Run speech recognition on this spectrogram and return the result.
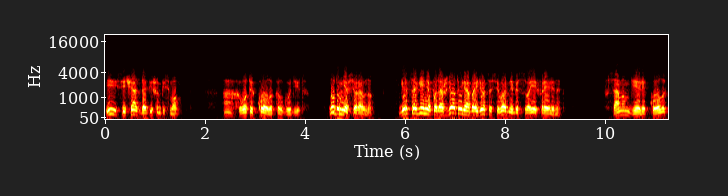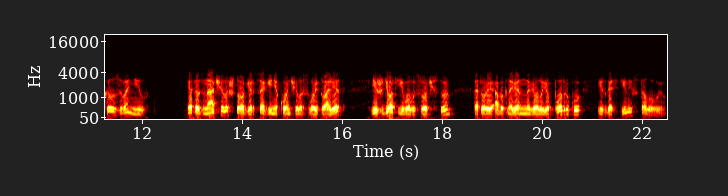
и сейчас допишем письмо». «Ах, вот и колокол гудит. Ну да мне все равно. Герцогиня подождет или обойдется сегодня без своей фрейлины». В самом деле колокол звонил. Это значило, что герцогиня кончила свой туалет и ждет его высочества, который обыкновенно вел ее под руку из гостиной в столовую.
